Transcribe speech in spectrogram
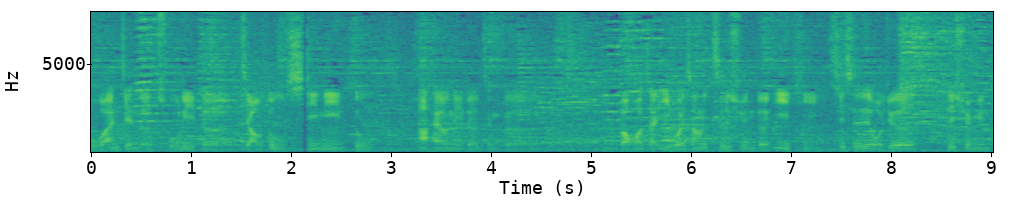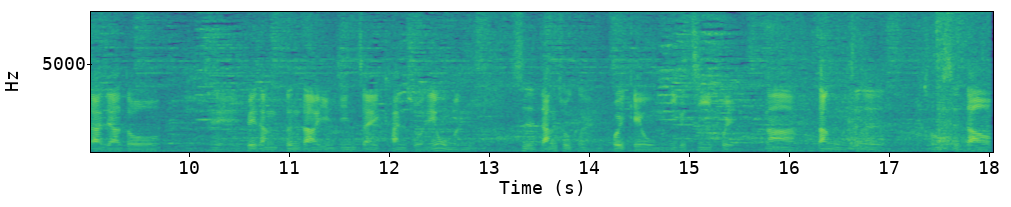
服务案件的处理的角度细腻度，那还有你的整个，包括在议会上的咨询的议题，其实我觉得其实选民大家都诶非常瞪大眼睛在看，说诶我们是当初可能会给我们一个机会，那当我们真的。从事到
